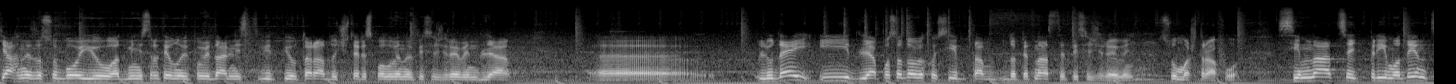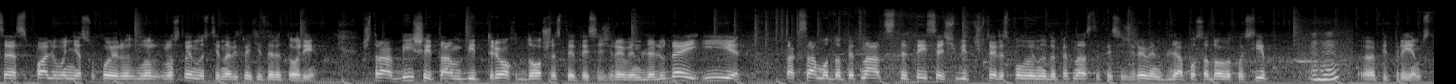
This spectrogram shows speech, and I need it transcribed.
Тягне за собою адміністративну відповідальність від 1,5 до 4,5 тисяч гривень для е, людей і для посадових осіб там до 15 тисяч гривень сума штрафу. 17 прим. 1 – це спалювання сухої рослинності на відкритій території. Штраф більший там від 3 до 6 тисяч гривень для людей і так само до 15 тисяч від 4,5 до 15 тисяч гривень для посадових осіб е, підприємств.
